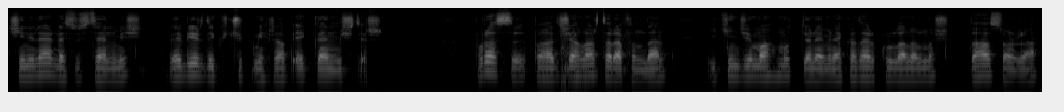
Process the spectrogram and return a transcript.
çinilerle süslenmiş ve bir de küçük mihrap eklenmiştir. Burası padişahlar tarafından 2. Mahmut dönemine kadar kullanılmış, daha sonra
